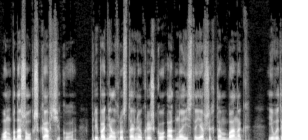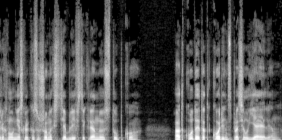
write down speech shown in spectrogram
Он подошел к шкафчику, приподнял хрустальную крышку одной из стоявших там банок и вытряхнул несколько сушеных стеблей в стеклянную ступку. «Откуда этот корень?» – спросил Яйлин.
